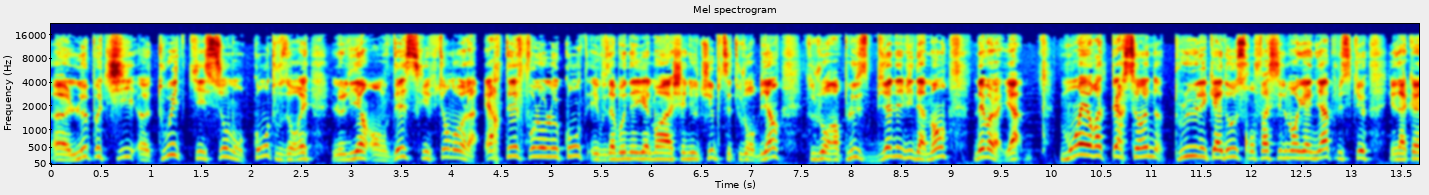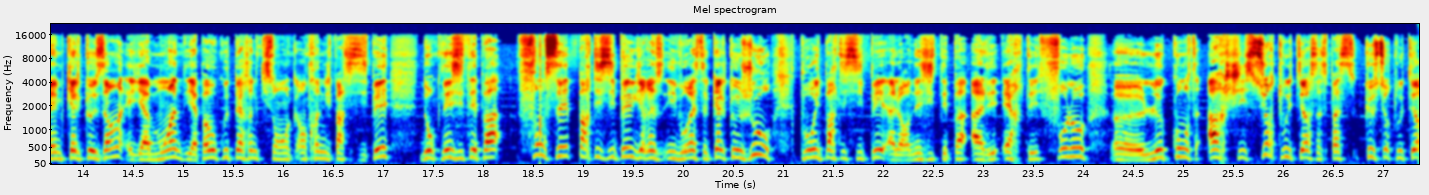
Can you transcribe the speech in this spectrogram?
euh, le petit euh, tweet qui est sur mon compte. Vous aurez le lien en description. Donc voilà, RT, follow le compte et vous abonnez également à la chaîne YouTube, c'est toujours bien, toujours un plus bien évidemment. Mais voilà, il y a moins il y aura de personnes, plus les cadeaux seront facilement gagnables puisque il y en a quand même quelques-uns et il y a moins, il y a pas beaucoup de personnes qui sont en, train d'y participer. Donc n'hésitez pas, foncez, participez. Il, vous reste quelques jours pour y participer. Alors n'hésitez pas à aller RT, follow euh, le compte Archie sur Twitter. Ça se passe que sur Twitter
